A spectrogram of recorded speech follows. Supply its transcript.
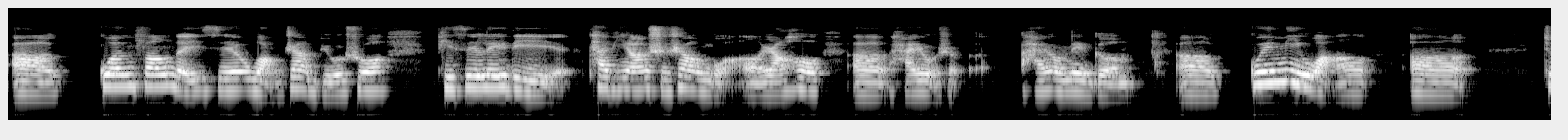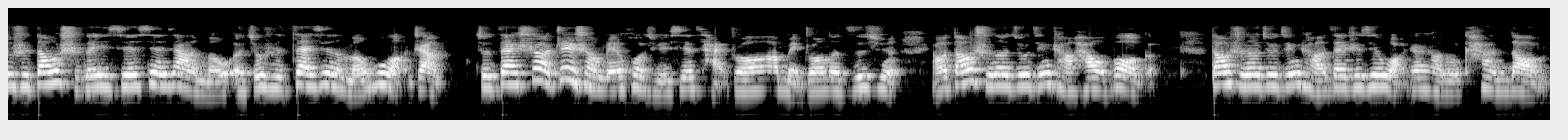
啊。官方的一些网站，比如说 PC Lady、太平洋时尚广，然后呃还有什么，还有那个呃闺蜜网，呃就是当时的一些线下的门呃就是在线的门户网站，就在上这上面获取一些彩妆啊美妆的资讯。然后当时呢就经常还有 blog，当时呢就经常在这些网站上能看到。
